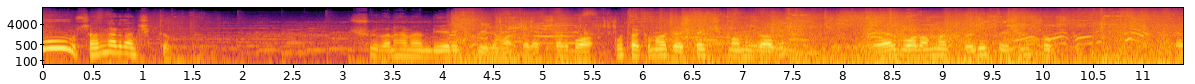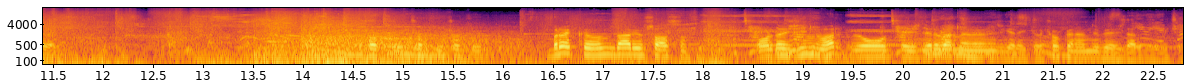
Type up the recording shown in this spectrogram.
Uuu sen nereden çıktın? Şuradan hemen bir yere gidelim arkadaşlar. Bu, bu takıma destek çıkmamız lazım. Eğer bu adamlar ölürse işimiz çok sıkıntı. Evet. Çok iyi, çok iyi, çok iyi. Bırakalım Darius alsın. Orada. Jin var ve o ejderi vermememiz gerekiyor. Çok önemli bir ejder bizim için.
